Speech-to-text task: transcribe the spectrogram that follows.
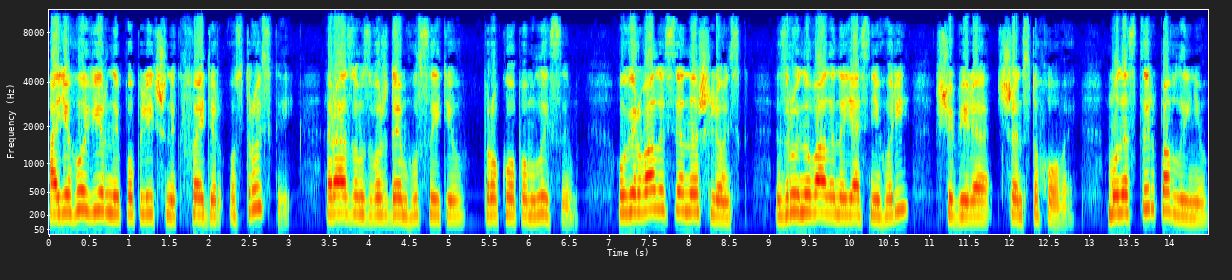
а його вірний поплічник Федір Острозький разом з вождем гуситів Прокопом Лисим увірвалися на Шльонськ, зруйнували на Ясній горі, що біля Ченстохови, монастир Павлинів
